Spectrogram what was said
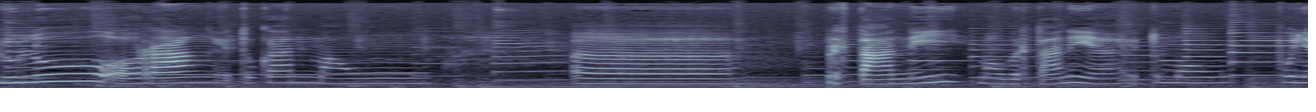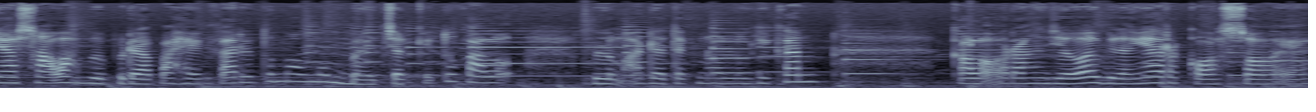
Dulu orang itu kan mau uh, bertani mau bertani ya itu mau punya sawah beberapa hektar itu mau membajak itu kalau belum ada teknologi kan kalau orang Jawa bilangnya rekoso ya.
